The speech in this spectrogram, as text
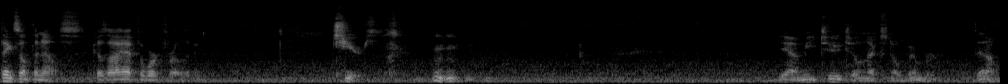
think something else, because I have to work for a living. Cheers. yeah, me too. Till next November. Then I'm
